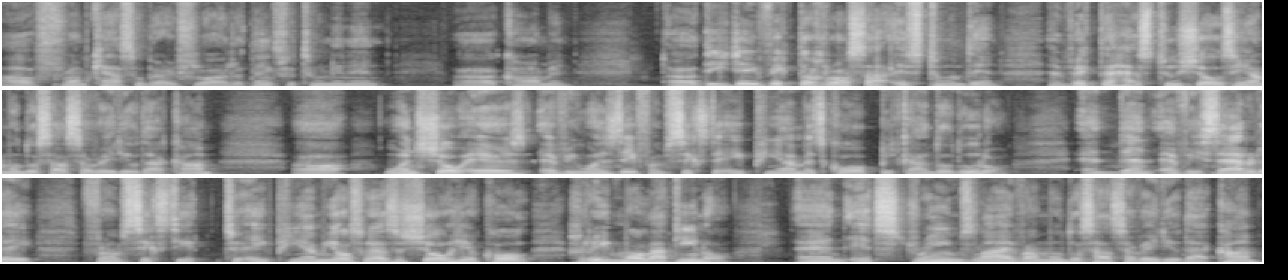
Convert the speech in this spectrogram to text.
uh, from Casselberry, Florida. Thanks for tuning in, uh, Carmen. Uh, DJ Victor Rosa is tuned in. And Victor has two shows here on MundoSalsaRadio.com. Uh, one show airs every Wednesday from 6 to 8 p.m. It's called Picando Duro. And then every Saturday from 6 to 8 p.m., he also has a show here called Ritmo Latino. And it streams live on MundoSalsaRadio.com.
